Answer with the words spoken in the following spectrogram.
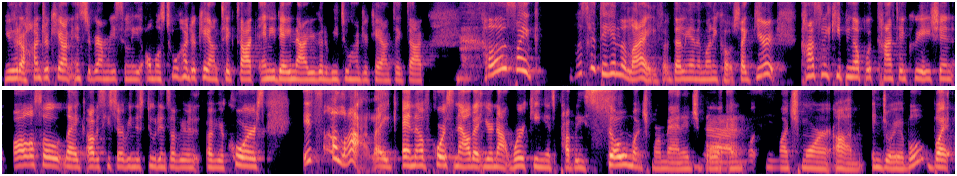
You hit 100K on Instagram recently, almost 200K on TikTok. Any day now, you're going to be 200K on TikTok. Tell us, like, what's a day in the life of Delyanne the Money Coach? Like you're constantly keeping up with content creation, also like obviously serving the students of your of your course. It's a lot. Like, and of course, now that you're not working, it's probably so much more manageable yes. and much more um, enjoyable. But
